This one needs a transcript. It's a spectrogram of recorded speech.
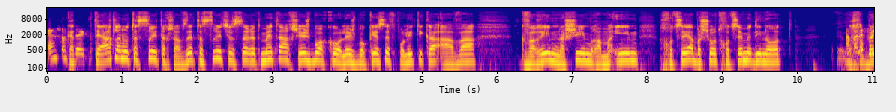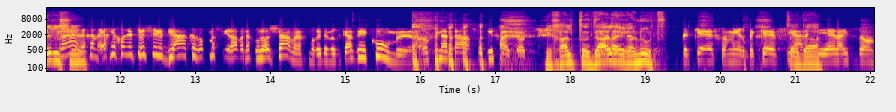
אין ספק. תיארת לנו תסריט עכשיו, זה תסריט של סרט מתח שיש בו הכל, יש בו כסף, פוליטיקה, אהבה, גברים, נשים, רמאים, חוצי יבשות, חוצי מדינות. אבל איפה ישראל? איך, איך יכול להיות שיש ידיעה כזאת מסעירה ואנחנו לא שם? אנחנו הרי במרכז היקום, אני לא מבינה את הפדיחה הזאת. מיכל, תודה על לא הערנות. בכיף, אמיר, בכיף. יאללה, שיהיה לילה טוב.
